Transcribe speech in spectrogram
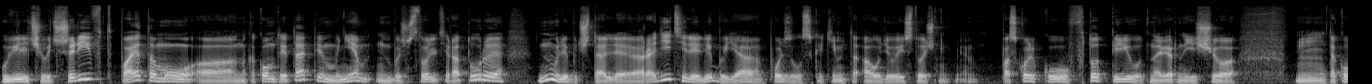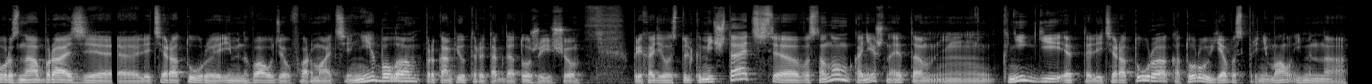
увеличивать шрифт, поэтому э, на каком-то этапе мне большинство литературы ну, либо читали родители, либо я пользовался какими-то аудиоисточниками. Поскольку в тот период, наверное, еще такого разнообразия литературы именно в аудиоформате не было. Про компьютеры тогда тоже еще приходилось только мечтать. В основном, конечно, это книги, это литература, которую я воспринимал именно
